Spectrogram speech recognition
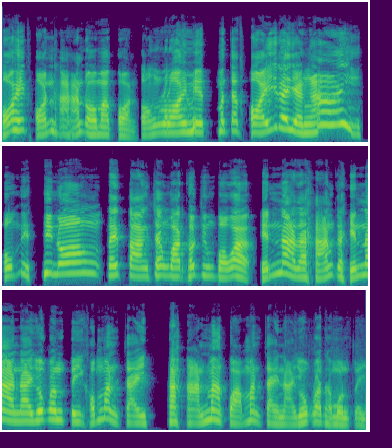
ขอให้ถอนทหารออกมาก่อน 200 เมตร มันจะถอยได้ยังไง ผมนี่พี่น้องในต่างจังหวัดเขาจึงบอกว่า เห็นหน้าทหารกับเห็นหน้านายกรัฐมนตรีเขามั่นใจทหารมากกว่ามั่นใจนายกรัฐมนตรี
